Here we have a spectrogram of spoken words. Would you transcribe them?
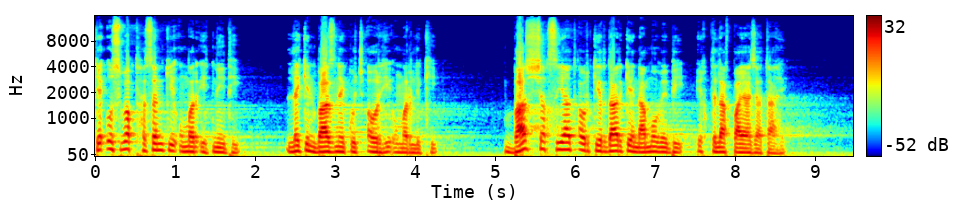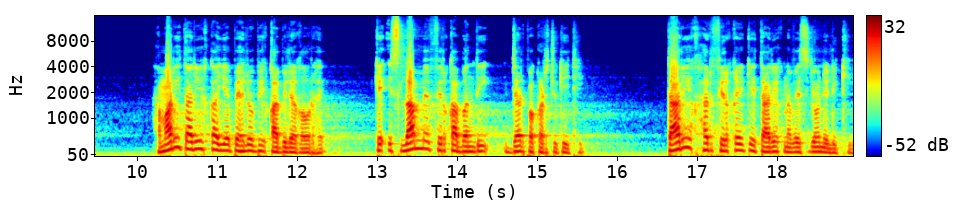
کہ اس وقت حسن کی عمر اتنی تھی، لیکن بعض نے کچھ اور ہی عمر لکھی۔ بعض شخصیات اور کردار کے ناموں میں بھی اختلاف پایا جاتا ہے۔ ہماری تاریخ کا یہ پہلو بھی قابل غور ہے کہ اسلام میں فرقہ بندی جڑ پکڑ چکی تھی۔ تاریخ ہر فرقے کی تاریخ نویسیوں نے لکھی،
